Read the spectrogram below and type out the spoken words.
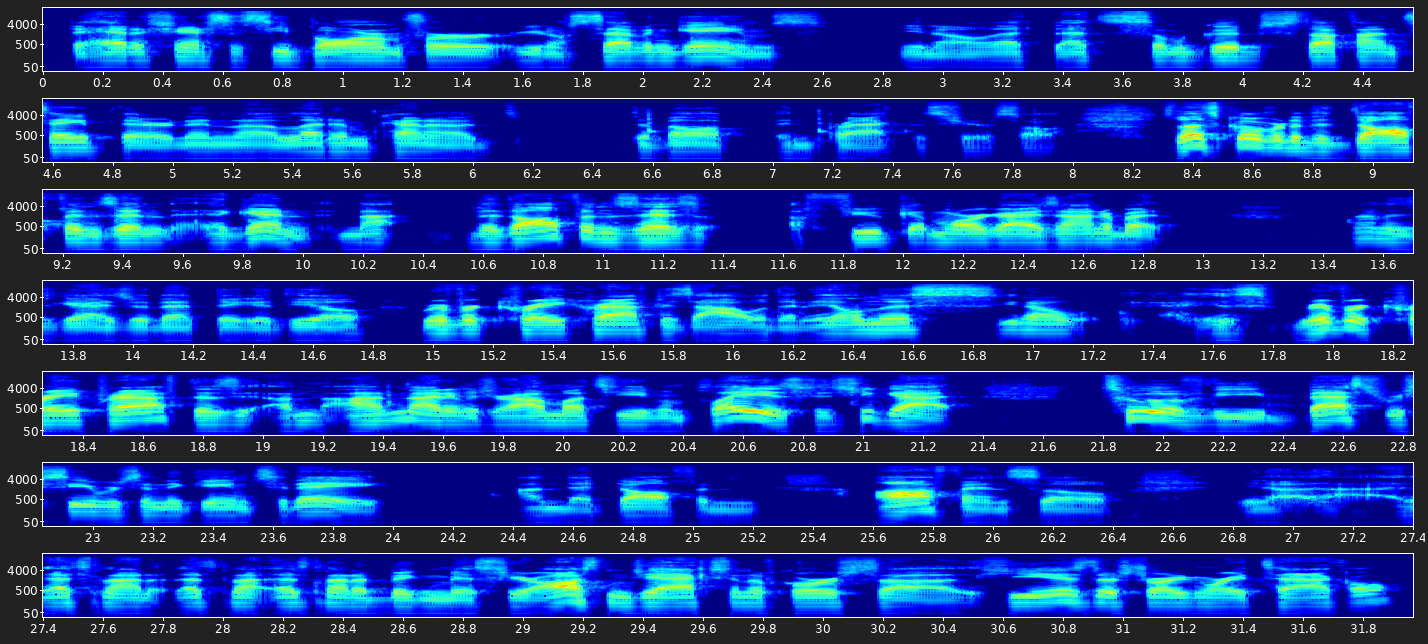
they had a chance to see Borom for you know seven games. You know that that's some good stuff on tape there, and then uh, let him kind of develop in practice here. So so let's go over to the Dolphins, and again, not the Dolphins has a few more guys on it, but none of these guys are that big a deal. River Cracraft is out with an illness. You know, is River Cracraft is I'm, I'm not even sure how much he even plays because she got two of the best receivers in the game today on that Dolphin offense. So, you know, that's not that's not that's not a big miss here. Austin Jackson, of course, uh, he is their starting right tackle.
